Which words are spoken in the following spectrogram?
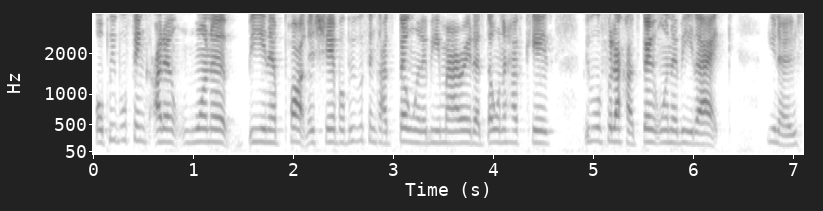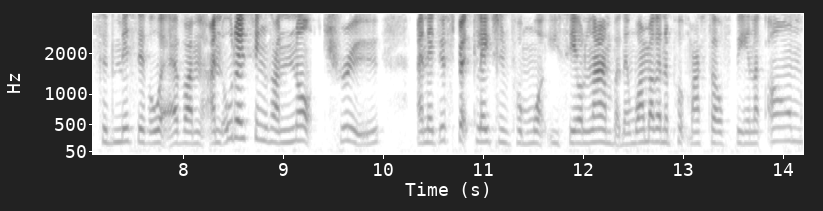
or people think I don't want to be in a partnership, or people think I don't want to be married, I don't want to have kids. People feel like I don't want to be like, you know, submissive or whatever. And, and, all those things are not true. And they're just speculation from what you see online. But then why am I going to put myself being like, oh,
